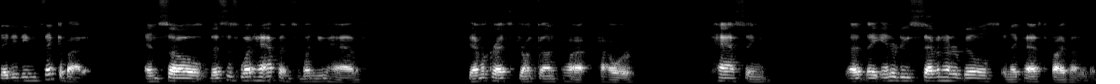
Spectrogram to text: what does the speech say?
They didn't even think about it. And so this is what happens when you have Democrats drunk on power passing. Uh, they introduced 700 bills and they passed 500 of them.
